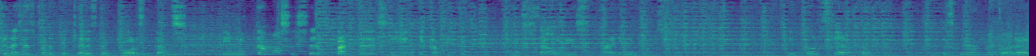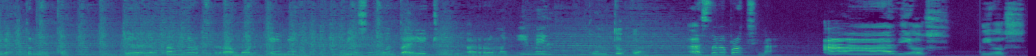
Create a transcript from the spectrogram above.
Gracias por escuchar este podcast. Te invitamos a ser parte del siguiente capítulo, Dinosaurios Marinos. Y por cierto, escribe mi correo electrónico de Alejandro Ramón M 1058 gmail.com. Hasta la próxima. Adiós. Adiós.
